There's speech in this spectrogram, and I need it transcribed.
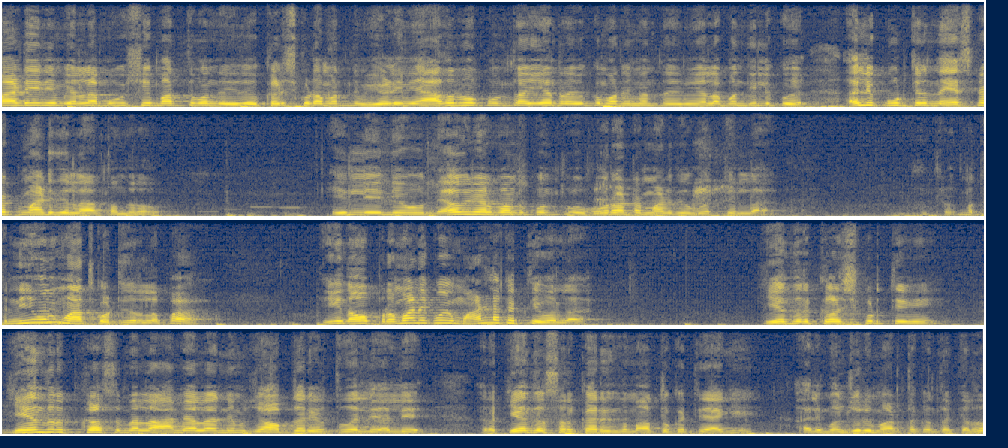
ಮಾಡಿ ನಿಮಗೆಲ್ಲ ಮುಗಿಸಿ ಮತ್ತೆ ಒಂದು ಇದು ಕಳಿಸ್ಕೊಡ ಮತ್ತು ನೀವು ಹೇಳಿನಿ. ಆದ್ರೂ ಕುಂತ ಏನು ರವಿಕುಮಾರ್ ನಿಮ್ಮಂತ ನೀವೆಲ್ಲ ಬಂದು ಇಲ್ಲಿ ಕೂ ಅಲ್ಲಿ ಕೂಡ್ತೀರಿ ನಾನು ಎಕ್ಸ್ಪೆಕ್ಟ್ ಮಾಡಿದ್ದಿಲ್ಲ ಅಂತಂದ್ರೆ ಅದು ಇಲ್ಲಿ ನೀವು ನೆಲದ ಮೇಲೆ ಬಂದು ಕುಂತು ಹೋರಾಟ ಮಾಡಿದ್ವಿ ಗೊತ್ತಿಲ್ಲ ಅಂತೇಳಿ ಮತ್ತು ನೀವೂ ಮಾತು ಕೊಟ್ಟಿದ್ರಲ್ಲಪ್ಪ. ಈಗ ನಾವು ಪ್ರಾಮಾಣಿಕವಾಗಿ ಮಾಡ್ಲಕತ್ತೀವಲ್ಲ. ಕೇಂದ್ರ ಕಳಿಸ್ಕೊಡ್ತೀವಿ. ಕೇಂದ್ರ ಮೇಲೆ ಆಮೇಲೆ ನಿಮ್ಮ ಜವಾಬ್ದಾರಿ ಇರ್ತದೆ ಅಲ್ಲಿ ಅಲ್ಲಿ ಕೇಂದ್ರ ಸರ್ಕಾರದಿಂದ ಮಾತುಕತೆಯಾಗಿ ಅಲ್ಲಿ ಮಂಜೂರಿ ಮಾಡ್ತಕ್ಕಂಥ ಕೆಲಸ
